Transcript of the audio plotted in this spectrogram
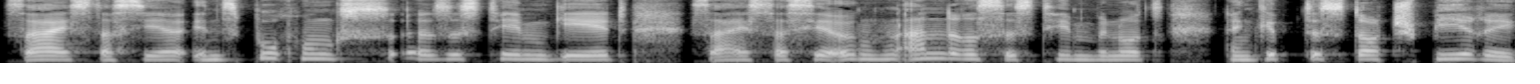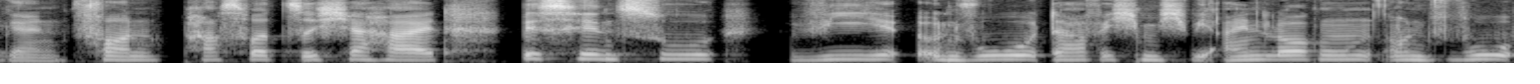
sei es, dass ihr ins Buchungssystem geht, sei es, dass ihr irgendein anderes System benutzt, dann gibt es dort Spielregeln von Passwortsicherheit bis hin zu wie und wo darf ich mich wie einloggen und wo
